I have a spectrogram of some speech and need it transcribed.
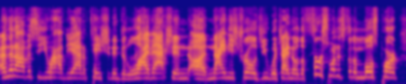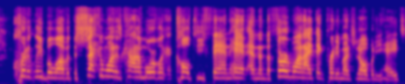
And then obviously you have the adaptation into the live action uh, 90s trilogy, which I know the first one is for the most part critically beloved. The second one is kind of more of like a culty fan hit, and then the third one I think pretty much nobody hates,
